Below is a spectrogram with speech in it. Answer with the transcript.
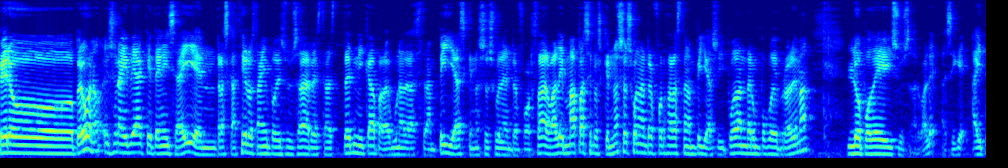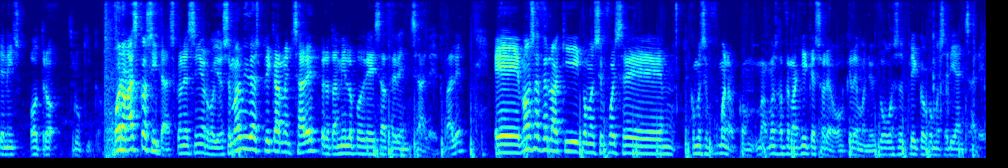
Pero, pero bueno, es una idea que tenéis ahí. En rascacielos también podéis usar esta técnica para alguna de las trampillas que no se suelen reforzar, ¿vale? Mapas en los que no se suelen reforzar las trampillas y puedan dar un poco de problema, lo podéis usar, ¿vale? Así que ahí tenéis otro truquito. Bueno, más cositas con el señor Goyo. Se me ha olvidado explicarlo en chalet, pero también lo podríais hacer en chalet, ¿vale? Eh, vamos a hacerlo aquí como si fuese... Como si, bueno, vamos a hacerlo aquí que es Oregon, qué demonios. Luego os explico cómo sería en chalet.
